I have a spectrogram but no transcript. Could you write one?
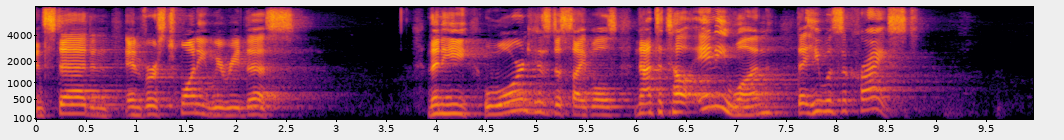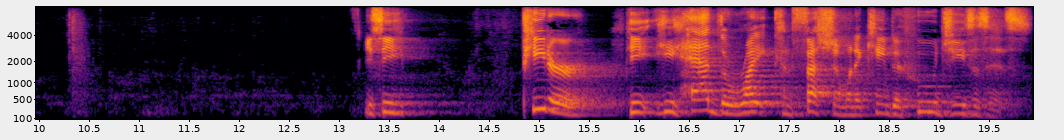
Instead, in, in verse 20, we read this Then he warned his disciples not to tell anyone that he was the Christ. You see, Peter, he, he had the right confession when it came to who Jesus is.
